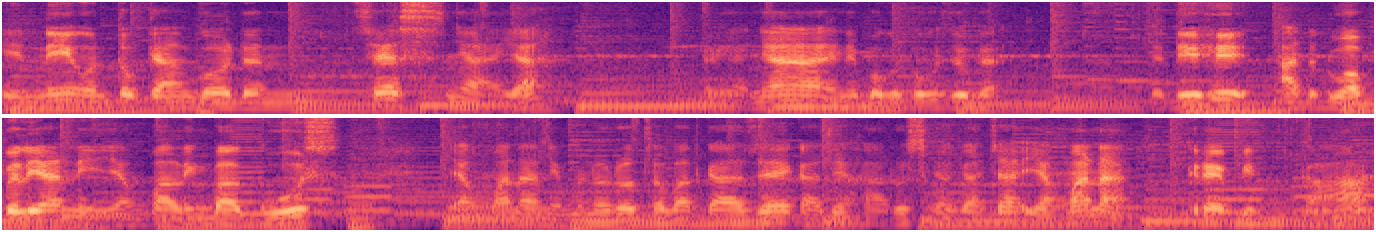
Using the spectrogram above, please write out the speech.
ini untuk yang Golden Chest nya ya. Kayaknya ini bagus-bagus juga jadi ada dua pilihan nih. Yang paling bagus yang mana nih menurut sobat KZ KZ harus ngegaca yang mana? Gravit kah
